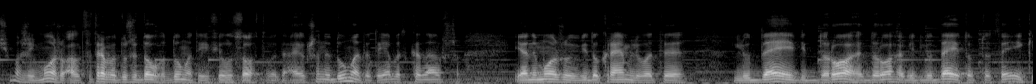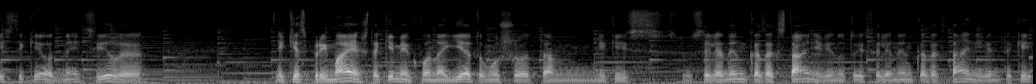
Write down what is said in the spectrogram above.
Чи може й можу, але це треба дуже довго думати і філософствувати. А якщо не думати, то я би сказав, що я не можу відокремлювати людей від дороги, дорога від людей. Тобто це якесь таке одне ціле, яке сприймаєш таким, як вона є, тому що там якийсь селянин в Казахстані, він у той селянин в Казахстані, він такий,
